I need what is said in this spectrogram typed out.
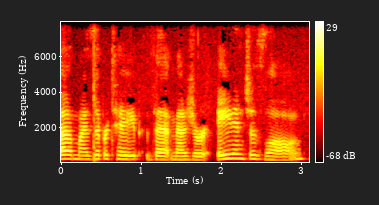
of my zipper tape that measure 8 inches long.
